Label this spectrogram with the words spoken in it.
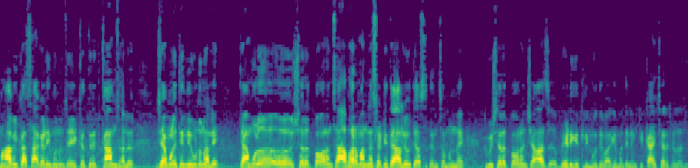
महाविकास आघाडी म्हणून जे एकत्रित काम झालं ज्यामुळे ते निवडून आले त्यामुळं शरद पवारांचे आभार मानण्यासाठी ते आले होते असं त्यांचं म्हणणं आहे. तुम्ही शरद पवारांची आज भेट घेतली मोदी बागेमध्ये नेमकी काय चर्चा झाली?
